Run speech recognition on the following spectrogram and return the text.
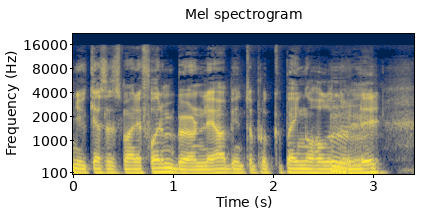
Newcastle som er i form. Burnley har begynt å plukke poeng og holde nuller. Ehm,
